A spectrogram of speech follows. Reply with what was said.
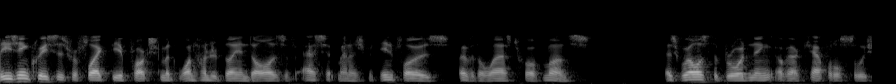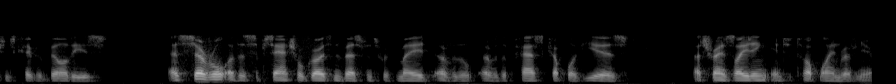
These increases reflect the approximate $100 billion of asset management inflows over the last 12 months, as well as the broadening of our capital solutions capabilities as several of the substantial growth investments we've made over the past couple of years are translating into top-line revenue.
